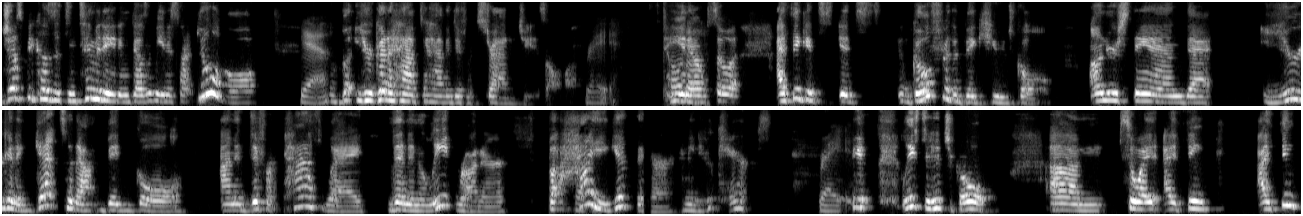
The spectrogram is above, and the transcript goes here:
just because it's intimidating doesn't mean it's not doable. Yeah. But you're going to have to have a different strategy, is all right. Totally. you know so i think it's it's go for the big huge goal. Understand that you're going to get to that big goal on a different pathway than an elite runner but how right. you get there i mean who cares? Right. At least to hit your goal. Um, so I, I think i think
